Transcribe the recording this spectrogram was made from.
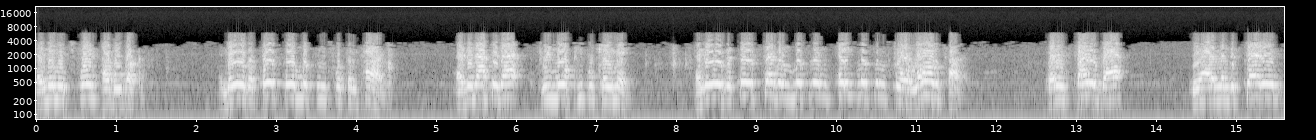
and then his friend Abu Bakr. And they were the first four Muslims for some time. And then after that, three more people came in. And they were the third seven Muslims, eight Muslims for a long time. But in spite of that, they had an understanding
